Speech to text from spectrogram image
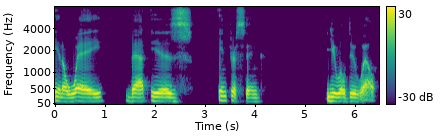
in a way that is interesting, you will do well.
